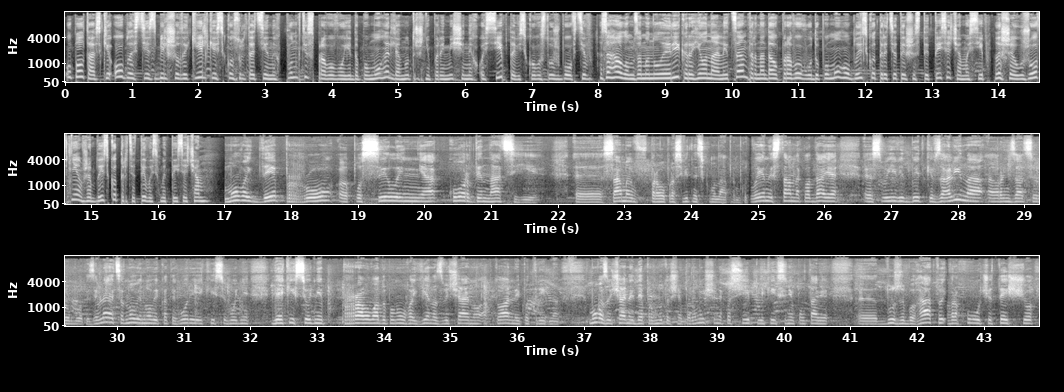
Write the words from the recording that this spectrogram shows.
У Полтавській області збільшили кількість консультаційних пунктів з правової допомоги для внутрішньопереміщених осіб та військовослужбовців. Загалом за минулий рік регіональний центр надав правову допомогу близько 36 тисячам осіб. Лише у жовтні вже близько 38 тисячам. Мова йде про е, посилення координації. Е, Саме в правопросвітницькому напрямку воєнний стан накладає е, свої відбитки взагалі на е, організацію роботи. З'являються нові нові категорії, які сьогодні для яких сьогодні правова допомога є надзвичайно актуальна і потрібна. Мова звичайно йде про внутрішньо переміщених осіб, яких сьогодні в Полтаві е, дуже багато, враховуючи те, що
